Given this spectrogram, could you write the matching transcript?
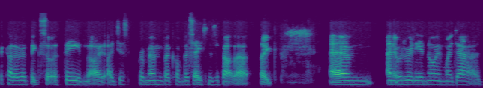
a kind of a big sort of theme that I, I just remember conversations about that. Like um and it would really annoy my dad.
